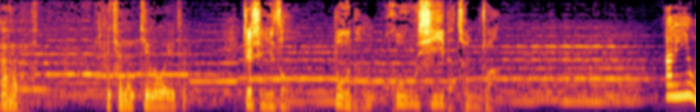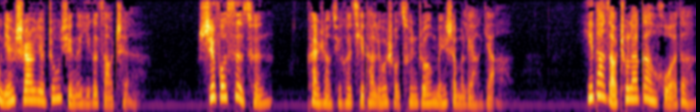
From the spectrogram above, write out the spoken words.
哎，它就能低落一点。这是一座不能呼吸的村庄。二零一五年十二月中旬的一个早晨，石佛寺村看上去和其他留守村庄没什么两样。一大早出来干活的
